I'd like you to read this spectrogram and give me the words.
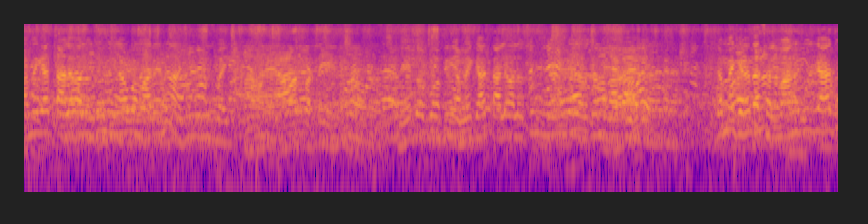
हमें क्या ताले वालों से हुआ? हमारे ना भाई। पड़ती है। नहीं तो अभी हमें क्या ताले वालों से हुआ? लड़का जब मैं कह रहा था सलमान को क्या है तो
